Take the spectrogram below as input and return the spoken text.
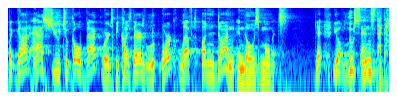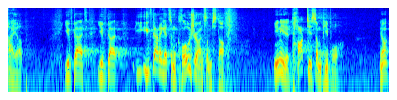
but God asks you to go backwards because there's work left undone in those moments. Okay? You have loose ends to tie up. You've got, you've got, you've got to get some closure on some stuff. You need to talk to some people. You know,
